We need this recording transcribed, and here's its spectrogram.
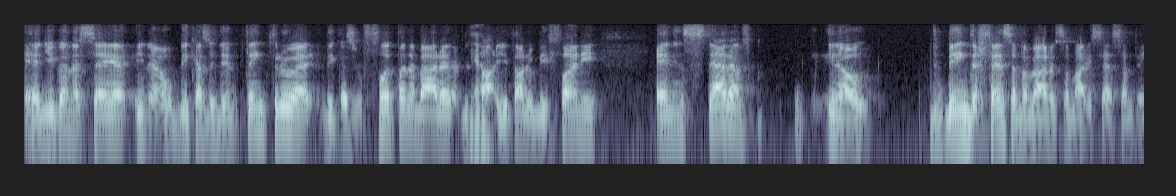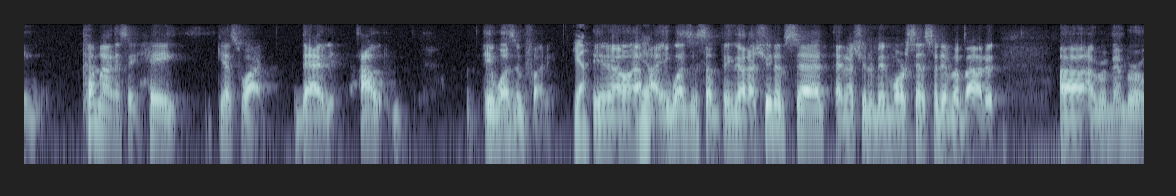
and you're going to say it, you know, because you didn't think through it, because you're flippant about it, yeah. thought, you thought it would be funny, and instead of, you know, being defensive about it, somebody says something, come out and say, "Hey, guess what? That I, it wasn't funny. Yeah, you know, I, it wasn't something that I should have said, and I should have been more sensitive about it." Uh, I remember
